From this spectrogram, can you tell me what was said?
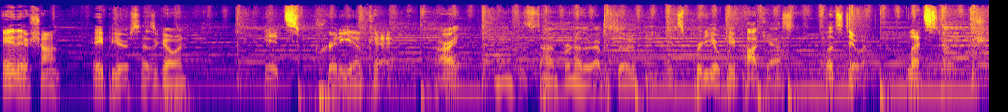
Hey there, Sean. Hey, Pierce, how's it going? It's pretty okay. All right, that means it's time for another episode of the It's Pretty Okay podcast. Let's do it. Let's start.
